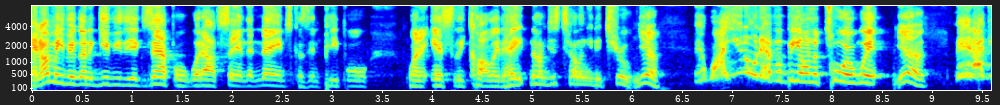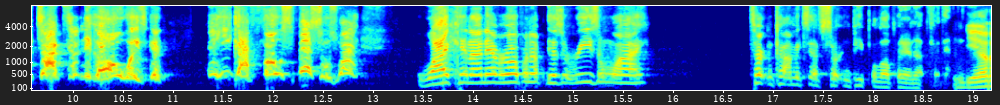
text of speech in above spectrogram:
And I'm even going to give you the example without saying the names because then people want to instantly call it hate. No, I'm just telling you the truth. Yeah. Man, why you don't ever be on the tour with Yeah. Man, I talking to the nigga always good. Man, he got four specials. Why? Why can I never open up? There's a reason why certain comics have certain people opening up for them. Yeah.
